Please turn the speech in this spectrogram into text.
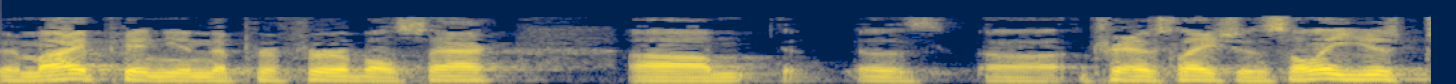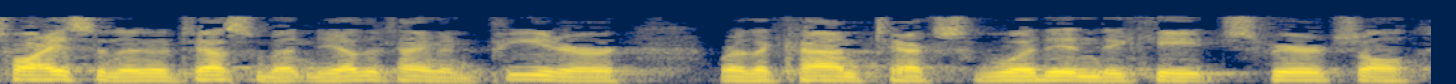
in my opinion, the preferable sac, um, uh, translation. It's only used twice in the New Testament, and the other time in Peter, where the context would indicate spiritual.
